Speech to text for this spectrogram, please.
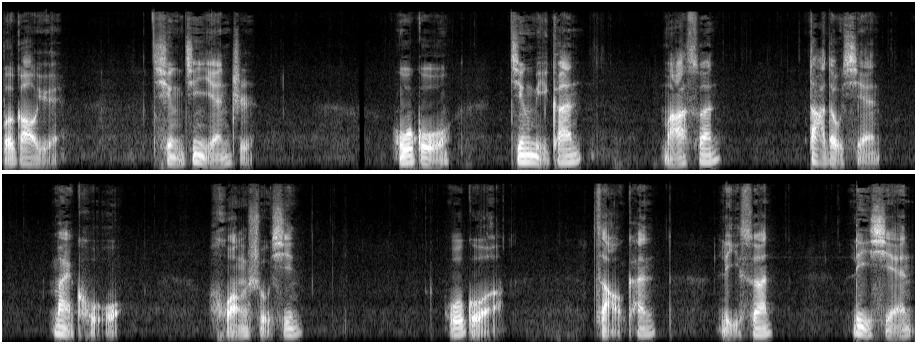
伯高曰：“请进言之。五谷：精米干，麻酸。”大豆咸，麦苦，黄薯辛。五果：枣甘，李酸，栗咸，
